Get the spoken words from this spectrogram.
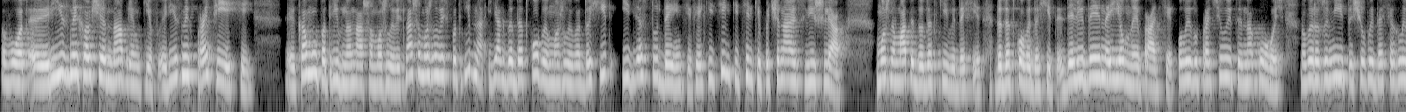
Вот, е, різних вообще напрямків, різних професій. Е, Кому потрібна наша можливість? Наша можливість потрібна як додатковий, можливо, дохід і для студентів, які тільки-тільки починають свій шлях. Можна мати додатковий дохід, додатковий дохід для людей найомної праці. Коли ви працюєте на когось, ну ви розумієте, що ви досягли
